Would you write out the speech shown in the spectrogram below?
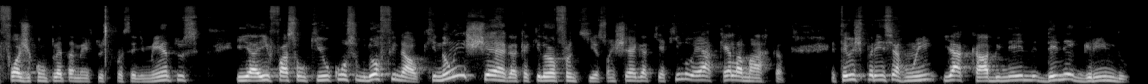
foge completamente dos procedimentos e aí faz com que o consumidor final, que não enxerga que aquilo é uma franquia, só enxerga que aquilo é aquela marca, tenha uma experiência ruim e acabe denegrindo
